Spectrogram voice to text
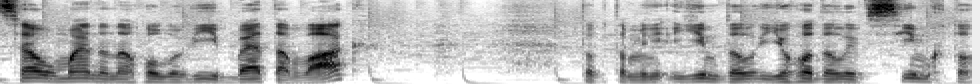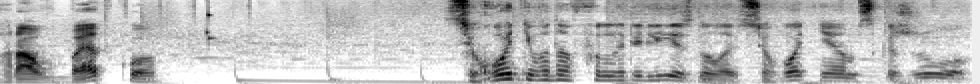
Це у мене на голові бета-вак. Тобто мені, їм дали, його дали всім, хто грав в бетку. Сьогодні вона фулрелізнула. Сьогодні я вам скажу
